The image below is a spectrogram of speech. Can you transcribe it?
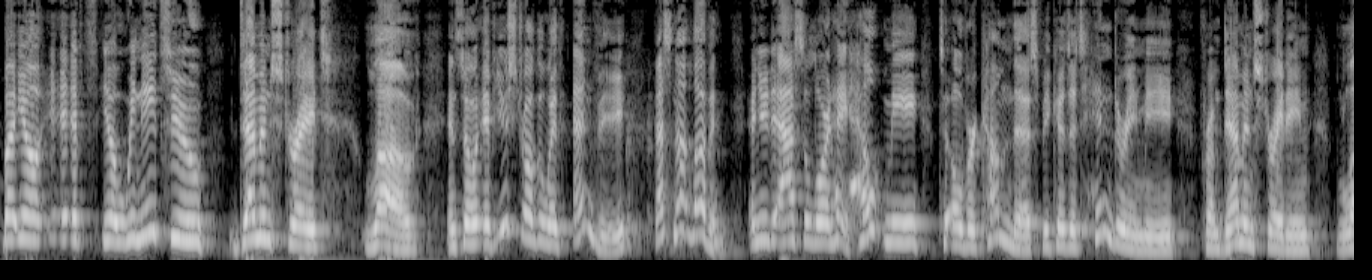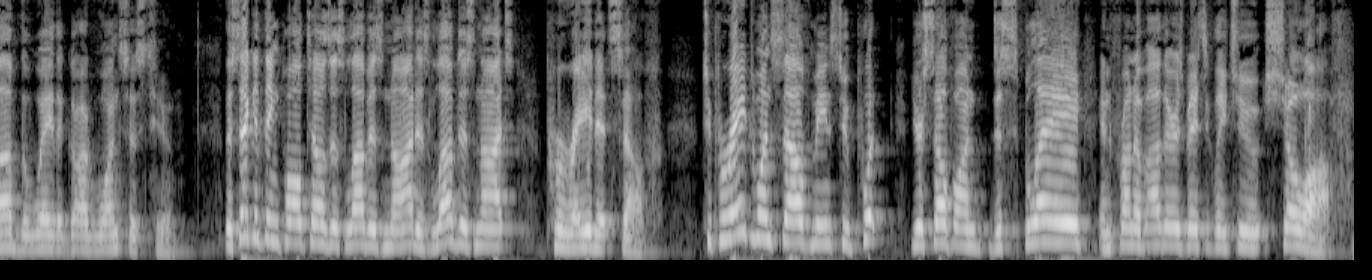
But you know, if you know, we need to demonstrate love. And so if you struggle with envy, that's not loving. And you need to ask the Lord, hey, help me to overcome this because it's hindering me from demonstrating love the way that God wants us to. The second thing Paul tells us love is not is love does not parade itself. To parade oneself means to put yourself on display in front of others, basically to show off.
